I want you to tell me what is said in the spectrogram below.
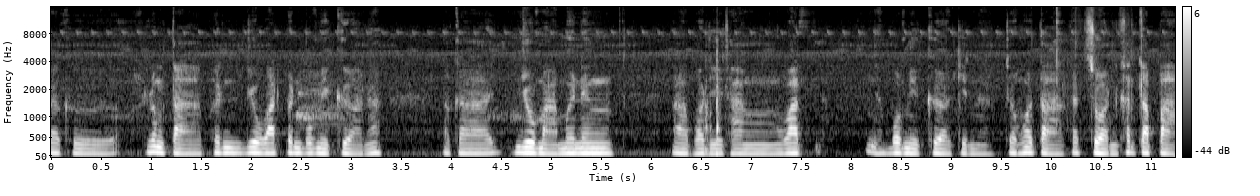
ก็คือลุงตาเพิ่นอยู่วัดเพิ่นบ่มีเกลือนะแล้วก็อยู่หมามือหนึงอ่าพอดีทางวัดบ่มีเกลือกินเจ้าหัวตาก็ส่วนขั้นตาปา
